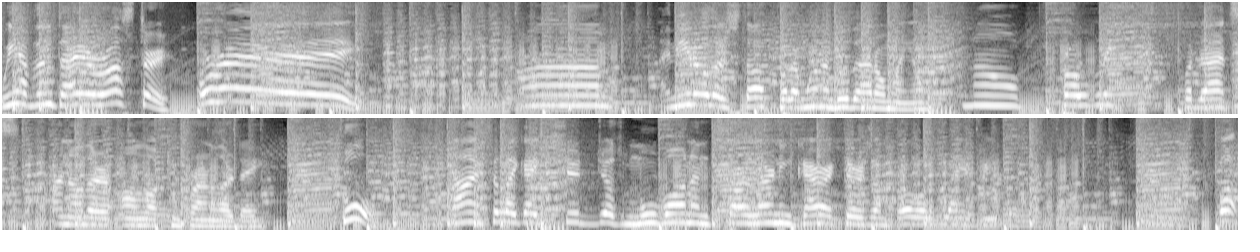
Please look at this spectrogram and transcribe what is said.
we have the entire roster. Hooray! I need other stuff, but I'm gonna do that on my own. No, probably, but that's another unlocking for another day. Cool. Now I feel like I should just move on and start learning characters and probably playing people. But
